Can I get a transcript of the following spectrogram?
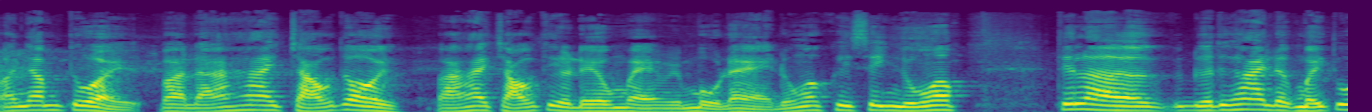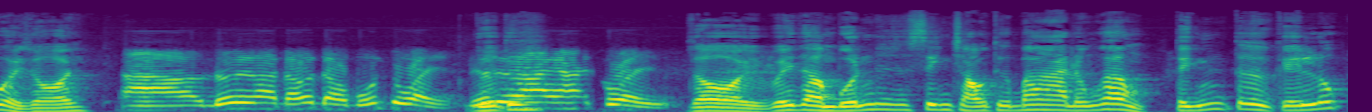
35 tuổi và đã hai cháu rồi và hai cháu thì đều mẹ mổ đẻ đúng không? Khi sinh đúng không? Thế là đứa thứ hai được mấy tuổi rồi? à đứa đó đầu bốn tuổi đứa Đứa thứ hai hai tuổi Rồi, bây giờ muốn sinh cháu thứ ba đúng không? Tính từ cái lúc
